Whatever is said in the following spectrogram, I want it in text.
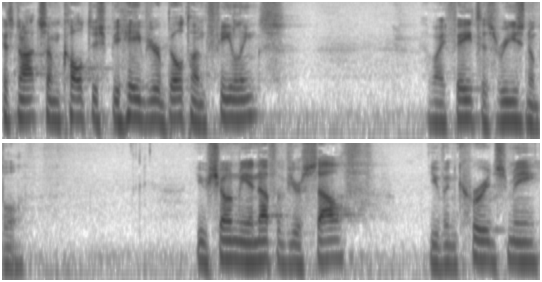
It's not some cultish behavior built on feelings. My faith is reasonable. You've shown me enough of yourself. You've encouraged me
